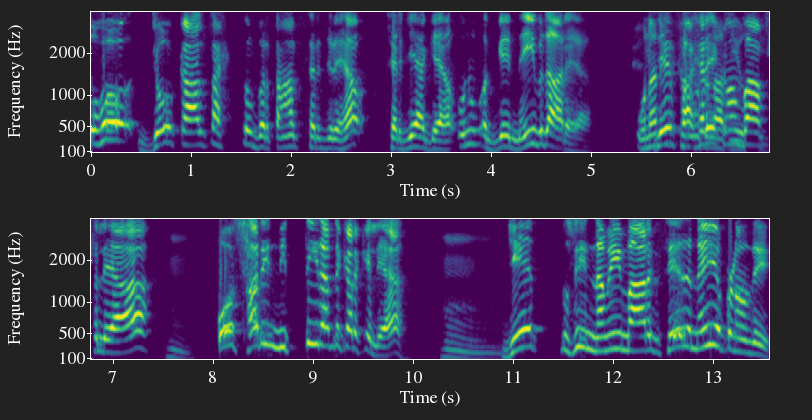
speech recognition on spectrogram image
ਉਹ ਜੋ ਕਾਲ ਤਖਤ ਤੋਂ ਵਰਤਾਂਤ ਸਿਰਜ ਰਿਹਾ ਸਿਰਜਿਆ ਗਿਆ ਉਹਨੂੰ ਅੱਗੇ ਨਹੀਂ ਵਧਾ ਰਿਹਾ। ਉਹਨਾਂ ਜੇ ਫਖਰੇ ਕੌਮ ਵਾਪਸ। ਲਿਆ ਉਹ ਸਾਰੀ ਨੀਤੀ ਰੱਦ ਕਰਕੇ ਲਿਆ। ਜੇ ਤੁਸੀਂ ਨਵੀਂ ਮਾਰਗ ਸੇਧ ਨਹੀਂ ਅਪਣਾਉਂਦੇ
